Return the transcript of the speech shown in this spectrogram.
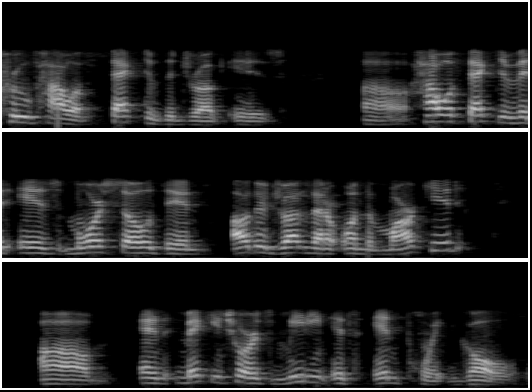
prove how effective the drug is. Uh, how effective it is more so than other drugs that are on the market, um, and making sure it's meeting its endpoint goal.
